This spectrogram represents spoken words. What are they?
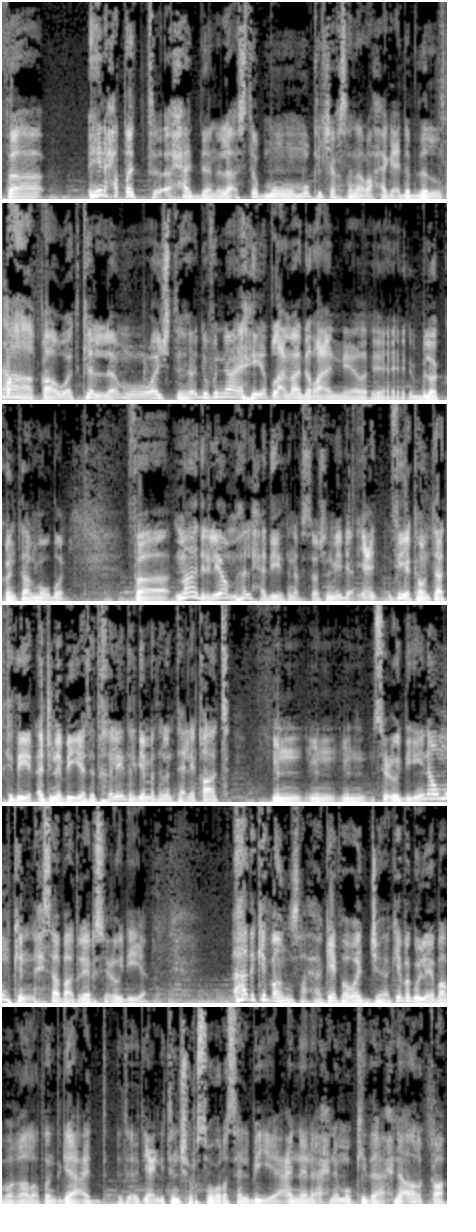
فهنا حطيت حد أنا لا stop مو مو كل شخص أنا راح أقعد ابذل. طاقة وأتكلم وأجتهد وفي النهاية يطلع ما درى عني يعني block وانتهى الموضوع. فما أدري اليوم هل حديثنا في ال social media يعني في اكونتات كثير أجنبية تدخلين تلقين مثلا تعليقات من من من سعوديين أو ممكن حسابات غير سعودية. هذا كيف أنصحه؟ كيف أوجهه؟ كيف أقول له يا بابا غلط أنت قاعد يعني تنشر صورة سلبية عننا إحنا مو كذا إحنا أرقى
